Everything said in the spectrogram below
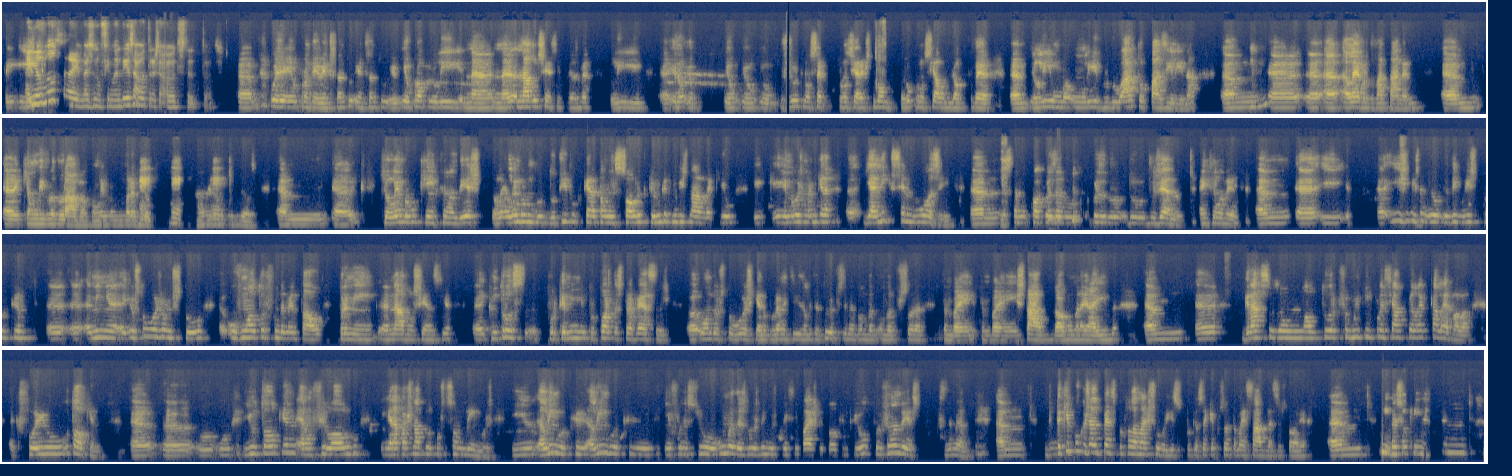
e, e... Eu não sei, mas no finlandês há, outras, há outros tradutores. Um, pois eu, pronto, eu entretanto, entretanto eu, eu próprio li na, na, na adolescência, infelizmente, li, uh, eu, não, eu, eu, eu, eu, juro que não sei pronunciar este nome, vou pronunciá-lo o melhor que puder. Um, eu li uma, um livro do Arto Pasilina, um, uhum. uh, a, a, Lebre de Vatanen, um, uh, que é um livro adorável, é um livro maravilhoso. É, é, é um livro é. maravilhoso. Um, uh, que eu lembro-me que em finlandês, eu lembro-me do, do, título porque era tão insólito que eu nunca tinha visto nada daquilo e, hoje me lembro que era uh, Yannick Senwozi, um, qualquer coisa do, coisa do, do, do género, em finlandês. Um, uh, e uh, isto, eu, eu, digo isto porque a minha, eu estou hoje onde estou, houve um autor fundamental para mim na adolescência, que me trouxe por caminho, por portas travessas, onde eu estou hoje, que é no programa de literatura, precisamente onde a, onde a professora também, também está, de alguma maneira ainda, um, uh, graças a um autor que foi muito influenciado pela Kalevala, que foi o, o Tolkien. Uh, uh, o, o, e o Tolkien era um filólogo e era apaixonado pela construção de línguas. E a língua que, a língua que influenciou uma das duas línguas principais que o Tolkien criou foi o finlandês, precisamente. Um, daqui a pouco eu já lhe peço para falar mais sobre isso, porque eu sei que a pessoa também sabe dessa história. Um, Sim, mas um que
